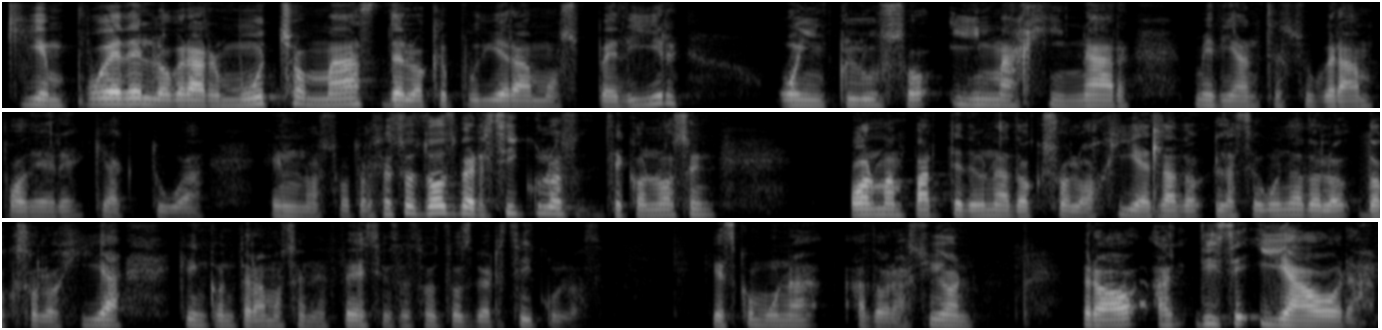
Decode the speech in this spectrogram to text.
quien puede lograr mucho más de lo que pudiéramos pedir o incluso imaginar mediante su gran poder que actúa en nosotros. Esos dos versículos se conocen, forman parte de una doxología, es la, la segunda doxología que encontramos en Efesios, esos dos versículos, que es como una adoración. Pero ah, dice, y ahora,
